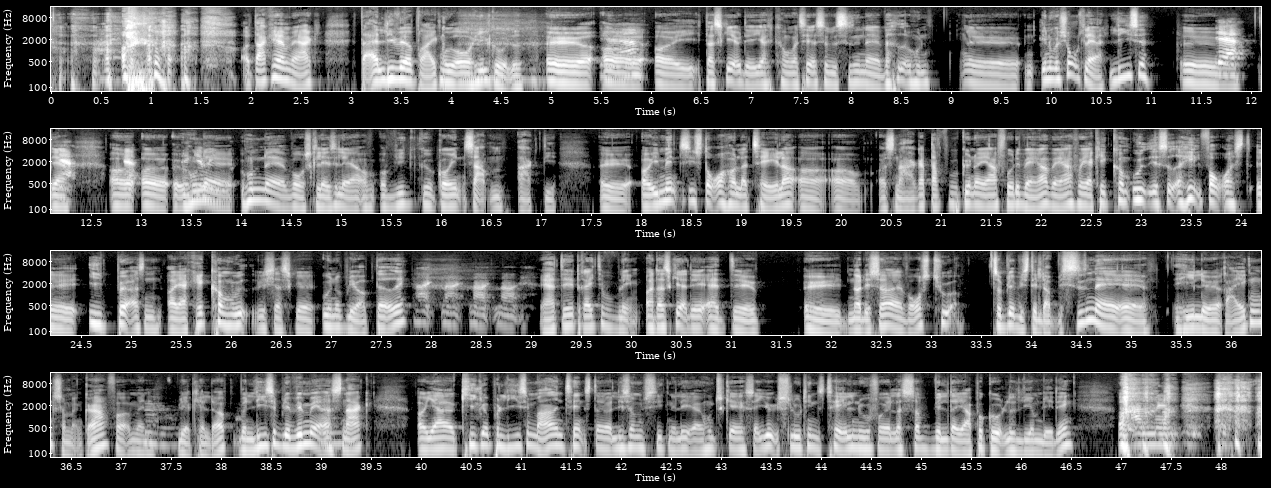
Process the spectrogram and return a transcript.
og der kan jeg mærke, der er lige ved at brække mod over hele gulvet. Øh, og, Ja. og der sker jo det, jeg kommer til at sidde ved siden af, hvad hedder hun? Øh, innovationslærer, Lise. Øh, Ja, ja, Og, ja, og øh, hun, er, hun er vores klasselærer, og, og vi går ind sammen, agtigt. Øh, og imens I står og holder taler og, og, og snakker, der begynder jeg at få det værre og værre, for jeg kan ikke komme ud. Jeg sidder helt forrest øh, i børsen, og jeg kan ikke komme ud, hvis jeg skal, uden at blive opdaget. Ikke? Nej, nej, nej, nej. Ja, det er et rigtigt problem. Og der sker det, at øh, øh, når det så er vores tur, så bliver vi stillet op ved siden af øh, hele rækken, som man gør, for at man Mhm. mm. bliver kaldt op. Men Lise bliver ved med Mhm. at snakke, og jeg kigger på Lise meget intenst og ligesom signalerer, at hun skal seriøst slutte hendes tale nu, for ellers så vælter jeg på gulvet lige om lidt, ikke? Amen.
